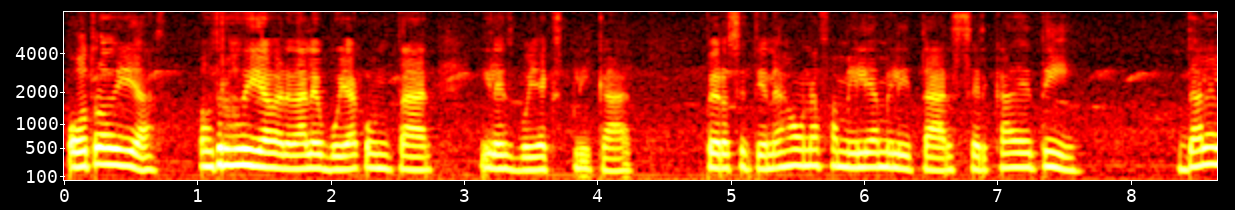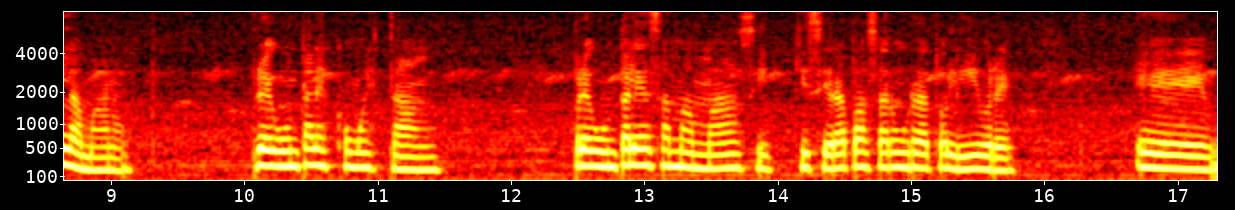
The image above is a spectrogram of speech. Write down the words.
otro día, otro día, ¿verdad? Les voy a contar y les voy a explicar. Pero si tienes a una familia militar cerca de ti, dale la mano. Pregúntales cómo están. Pregúntale a esa mamá si quisiera pasar un rato libre. Eh,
